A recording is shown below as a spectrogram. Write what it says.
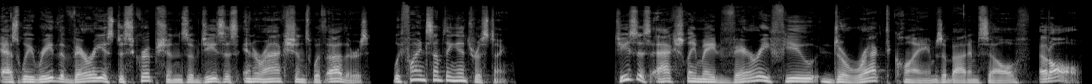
As we read the various descriptions of Jesus' interactions with others, we find something interesting. Jesus actually made very few direct claims about himself at all.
